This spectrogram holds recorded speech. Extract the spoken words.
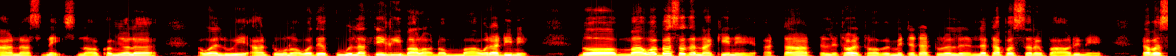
အာနာစနိတ်နော်ကွန်မြလ အဝဲလူအာတိုးနော်ဝတိသူလာတေဂီဘာလာတော့မာဝရဒီနေတော့မာဝဘဆဒနာကိနေအတာတလေထော်ထော်ပဲမီတတာတူလလက်တာပစရပါရီနေတပစ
